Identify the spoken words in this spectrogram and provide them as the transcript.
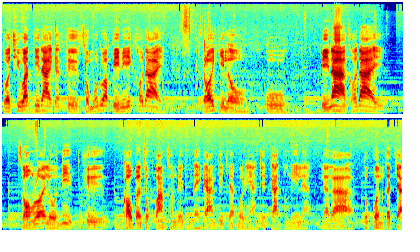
ตัวชี้วัดที่ได้ก็คือ สมมุติว่าปีนี้เขาได้ร้อยกิโลปู ปีหน้าเขาได้ 200 โลนี่คือเขาประสบความสำเร็จในการที่จะบริหารจัดการตรงนี้แล้ว แล้วก็ทุกคนก็จะ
